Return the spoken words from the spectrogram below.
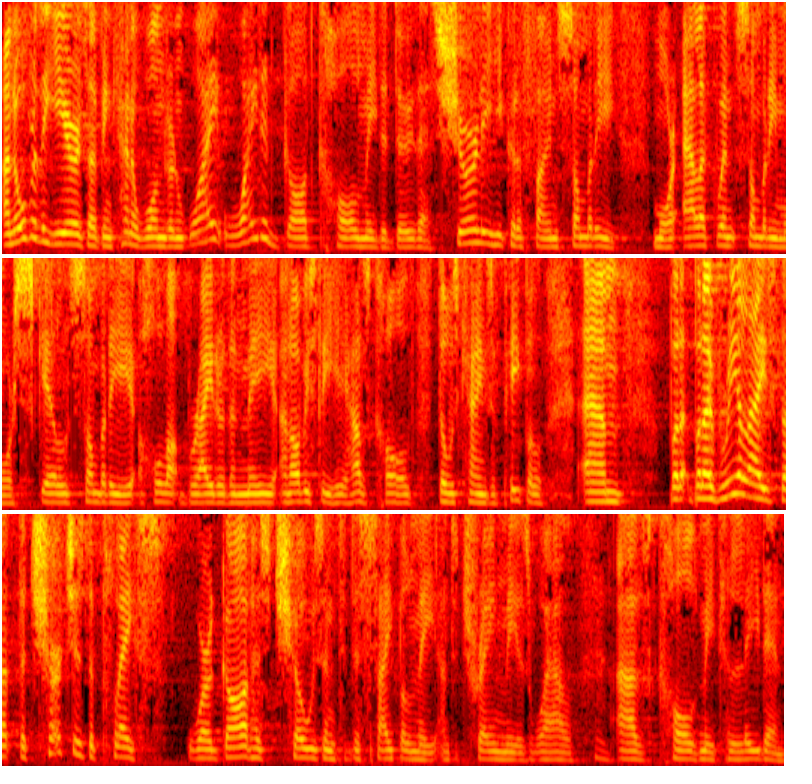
And over the years, I've been kind of wondering why, why did God call me to do this? Surely He could have found somebody more eloquent, somebody more skilled, somebody a whole lot brighter than me. And obviously, He has called those kinds of people. Um, but, but I've realized that the church is the place where God has chosen to disciple me and to train me as well as called me to lead in.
